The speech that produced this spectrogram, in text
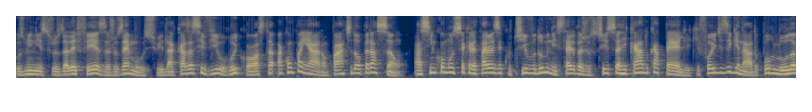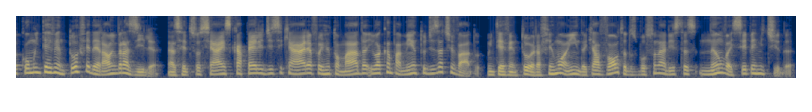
Os ministros da Defesa, José Múcio, e da Casa Civil, Rui Costa, acompanharam parte da operação, assim como o secretário executivo do Ministério da Justiça, Ricardo Capelli, que foi designado por Lula como interventor federal em Brasília. Brasília. Nas redes sociais, Capelli disse que a área foi retomada e o acampamento desativado. O interventor afirmou ainda que a volta dos bolsonaristas não vai ser permitida.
